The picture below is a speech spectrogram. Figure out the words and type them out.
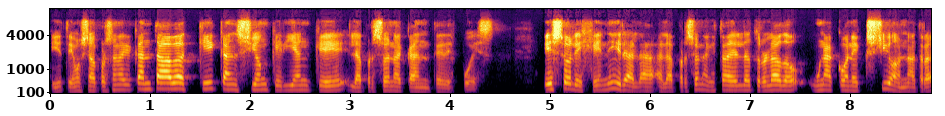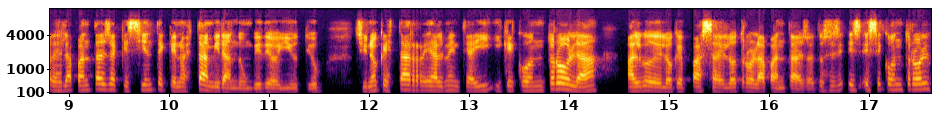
y tenemos una persona que cantaba, qué canción querían que la persona cante después. Eso le genera a la, persona que está del otro lado una conexión a través de la pantalla que siente que no está mirando un video de YouTube, sino que está realmente ahí y que controla algo de lo que pasa del otro de la pantalla. Entonces ese control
